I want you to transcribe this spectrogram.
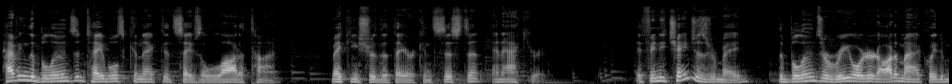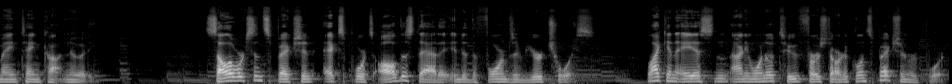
Having the balloons and tables connected saves a lot of time, making sure that they are consistent and accurate. If any changes are made, the balloons are reordered automatically to maintain continuity. SOLIDWORKS Inspection exports all this data into the forms of your choice, like an AS9102 First Article Inspection Report.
